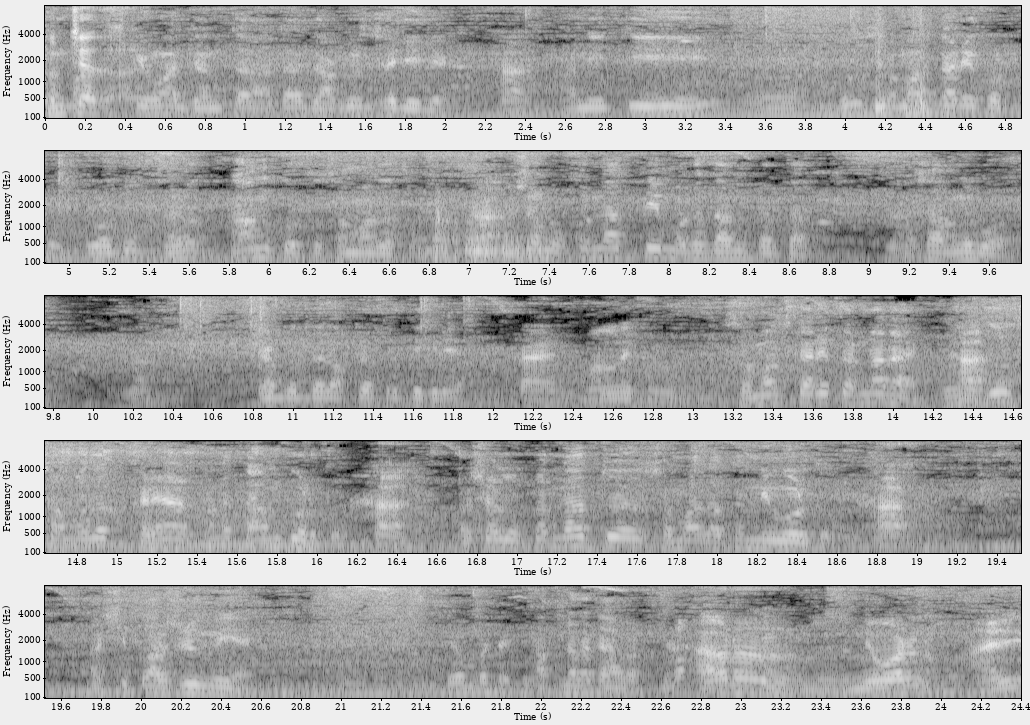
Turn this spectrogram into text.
तुमच्या किंवा जनता आता जागृत झालेली आहे. हां. आणि ती जो समाजकार्य करतो किंवा जो खरं काम करतो समाजाचं अशा लोकांना ते मतदान करतात असा अनुभव आहे. त्याबद्दल आपल्या प्रतिक्रिया? काय? मला नाही समजलं समाजकार्य करणार आहे. हा. जो समाजात खऱ्या अर्थानं काम करतो हां. अशा लोकांनाच समाज आता निवडतो. हां. अशी पार्श्वभूमी आहे. आपल्याला काय वाटतं? हो ना निवड आणि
